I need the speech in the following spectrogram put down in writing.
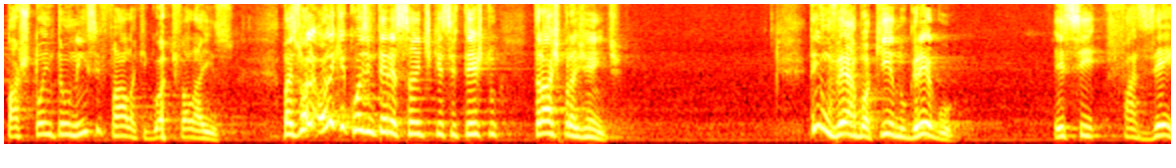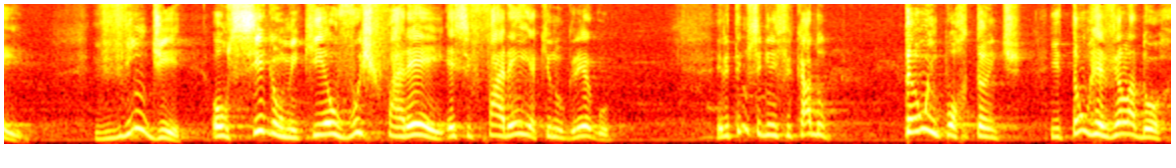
Pastor, então, nem se fala que gosta de falar isso. Mas olha, olha que coisa interessante que esse texto traz para a gente. Tem um verbo aqui no grego, esse fazei, vinde, ou sigam-me, que eu vos farei. Esse farei aqui no grego, ele tem um significado tão importante e tão revelador,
